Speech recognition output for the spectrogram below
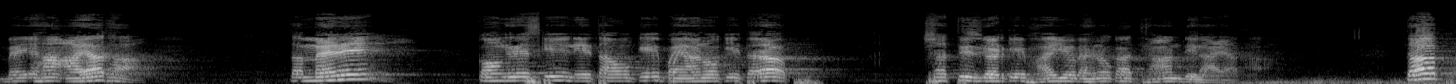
मैं यहाँ आया था, तब मैंने कांग्रेस के नेताओं के बयानों की तरफ़ छत्तीसगढ़ के भाइयों बहनों का ध्यान दिलाया था। तब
